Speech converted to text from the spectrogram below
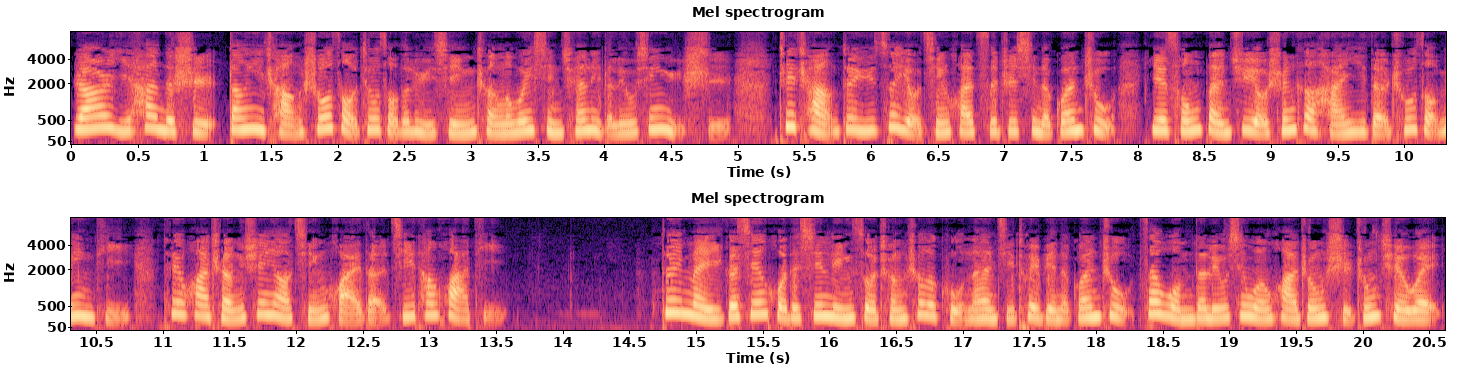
然而遗憾的是，当一场说走就走的旅行成了微信圈里的流行语时，这场对于最有情怀辞职信的关注，也从本具有深刻含义的出走命题，退化成炫耀情怀的鸡汤话题。对每一个鲜活的心灵所承受的苦难及蜕变的关注，在我们的流行文化中始终缺位。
